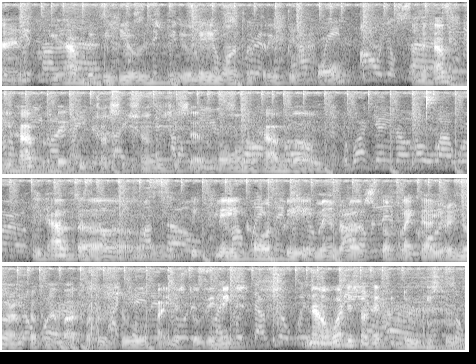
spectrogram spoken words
and you have the videos video lay one two three to four and we have you have the quick transition which is uh, number one. We have um, we have uh, quick play call free member stuff like that. You already know what i'm talking about for those who are used to vmix. Now what this one helps you do is to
